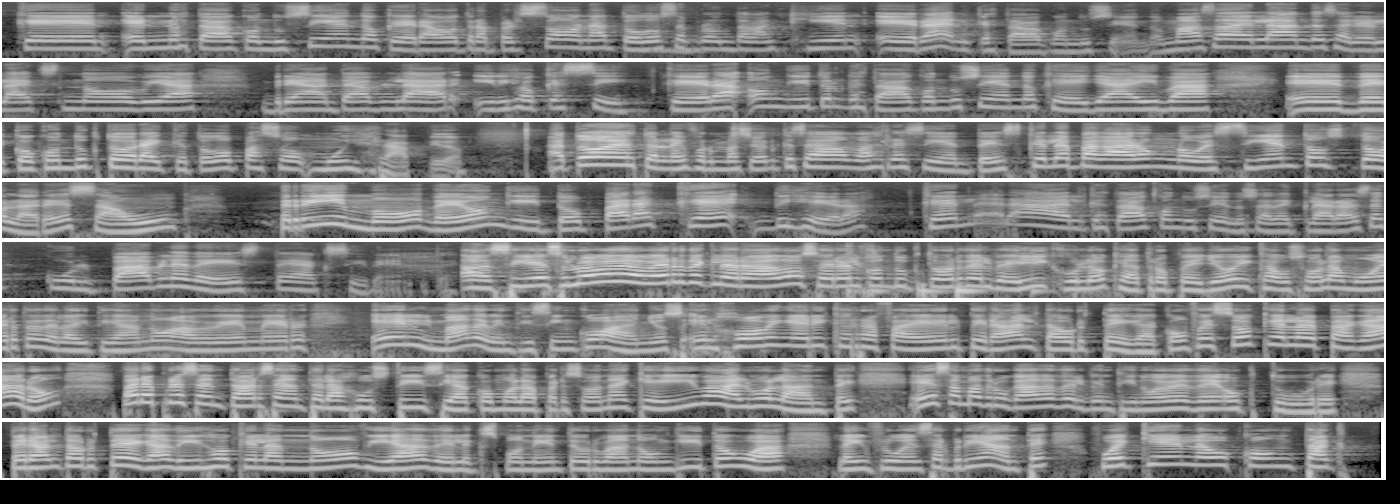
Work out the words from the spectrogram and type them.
que él no estaba conduciendo, que era otra persona, todos se preguntaban quién era el que estaba conduciendo. Más adelante salió la exnovia Briante a hablar y dijo que sí, que era Honguito el que estaba conduciendo, que ella iba eh, de co-conductora y que todo pasó muy rápido. A todo esto, la información que se ha dado más reciente es que le pagaron 900 dólares a un primo de Honguito para que dijera que él era el que estaba conduciendo, o sea, declararse culpable de este accidente. Así es, luego de haber declarado ser el conductor del vehículo que atropelló y causó la muerte del haitiano Abemer Elma, de 25 años, el joven Eric Rafael Peralta Ortega confesó que le pagaron para presentarse ante la justicia como la persona que iba al volante esa madrugada del 29 de octubre. Peralta Ortega dijo que la novia del exponente urbano Honguito Guá, la influencer brillante, fue quien lo contactó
